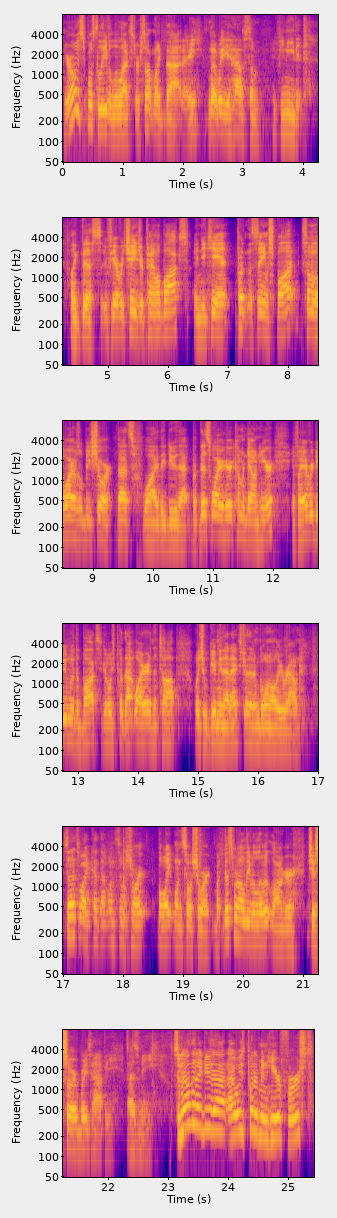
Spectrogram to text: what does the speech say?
You're always supposed to leave a little extra, something like that, eh? That way you have some if you need it like this. If you ever change your panel box and you can't put in the same spot, some of the wires will be short. That's why they do that. But this wire here coming down here, if I ever do move the box, I can always put that wire in the top, which will give me that extra that I'm going all the way around. So that's why I cut that one so short, the white one so short. But this one I'll leave a little bit longer, just so everybody's happy, as me. So now that I do that, I always put them in here first,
